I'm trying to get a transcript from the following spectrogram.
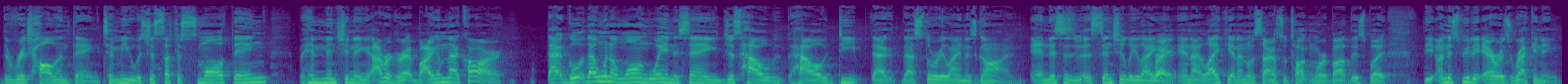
the Rich Holland thing to me was just such a small thing, but him mentioning I regret buying him that car that go that went a long way into saying just how how deep that that storyline has gone. And this is essentially like, right. and I like it. I know Cyrus will talk more about this, but the undisputed era's reckoning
